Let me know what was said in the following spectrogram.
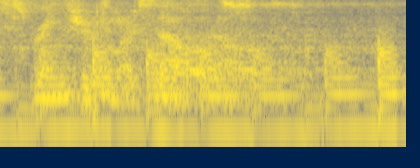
stranger to ourselves.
